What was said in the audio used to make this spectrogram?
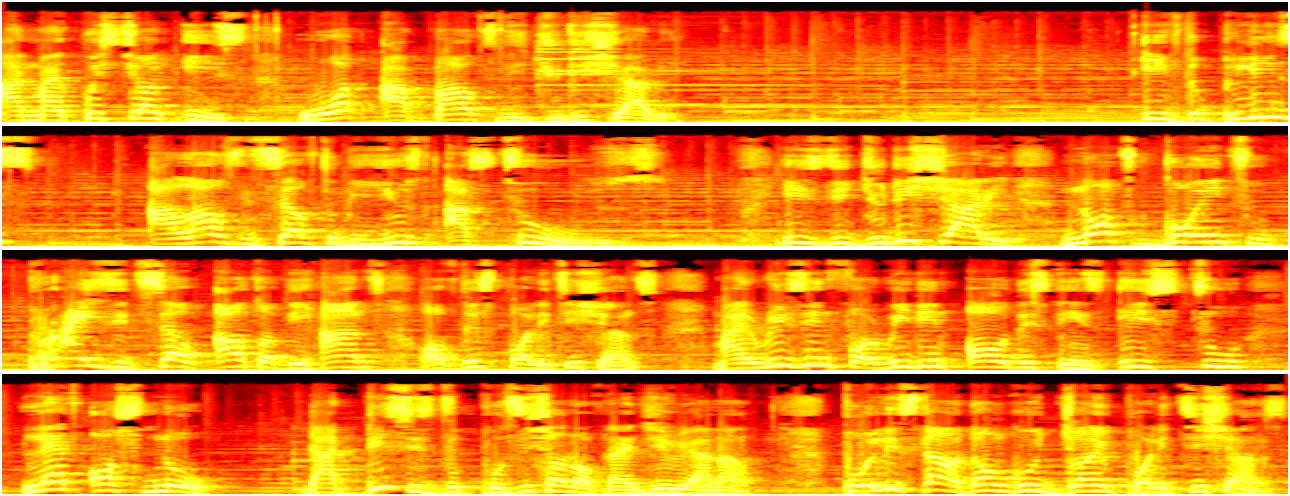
And my question is, what about the judiciary? If the police allows itself to be used as tools, is the judiciary not going to prize itself out of the hands of these politicians? My reason for reading all these things is to let us know that this is the position of Nigeria now. Police now don't go join politicians.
